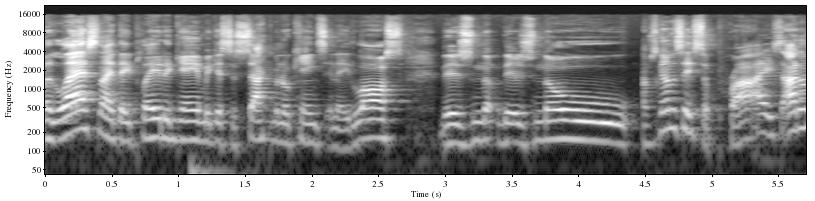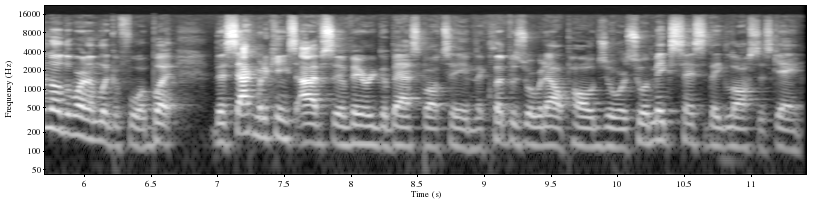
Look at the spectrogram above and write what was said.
But last night they played a game against the Sacramento Kings and they lost. There's no, there's no, I was gonna say surprise. I don't know the word I'm looking for, but the Sacramento Kings obviously a very good basketball team. The Clippers were without Paul George, so it makes sense that they lost this game.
